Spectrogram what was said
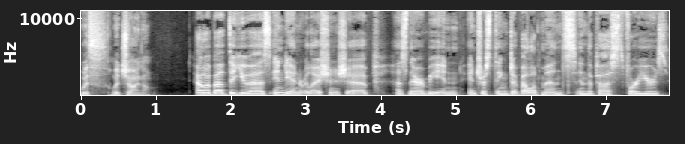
with with China. How about the U.S.-Indian relationship? Has there been interesting developments in the past four years?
